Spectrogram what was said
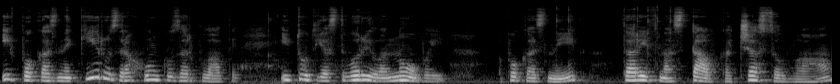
і в показники розрахунку зарплати. І тут я створила новий показник, тарифна ставка часова.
